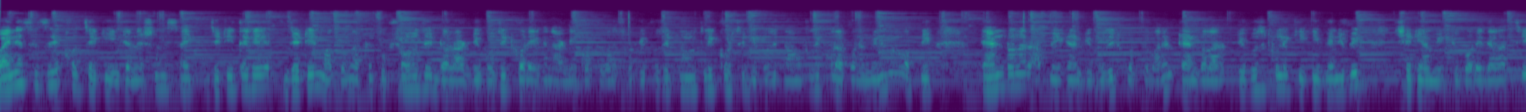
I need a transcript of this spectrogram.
বাইন্যান্স হচ্ছে একটি ইন্টারন্যাশনাল সাইট যেটি থেকে, যেটির মাধ্যমে আপনি খুব সহজে ডলার ডিপোজিট করে এখানে আর্নিং করতে পারেন। সো ডিপোজিট নামে ক্লিক করছি ডিপোজিট নামে ক্লিক করার পরে মিনিমাম আপনি টেন ডলার আপনি এখানে ডিপোজিট করতে পারেন। টেন ডলার ডিপোজিট করলে কি কি বেনিফিট সেটি আমি একটু পরে দেখাচ্ছি।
